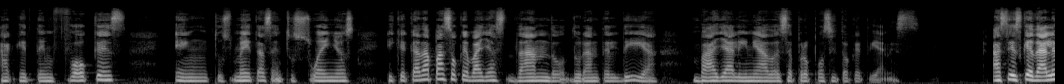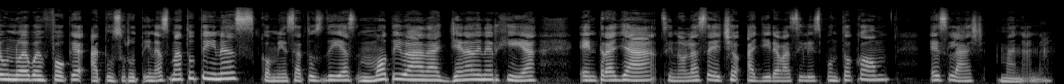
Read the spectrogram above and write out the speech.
a que te enfoques en tus metas, en tus sueños y que cada paso que vayas dando durante el día vaya alineado a ese propósito que tienes. Así es que dale un nuevo enfoque a tus rutinas matutinas, comienza tus días motivada, llena de energía, entra ya, si no lo has hecho, a girabasilis.com slash manana.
